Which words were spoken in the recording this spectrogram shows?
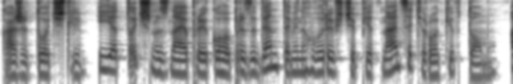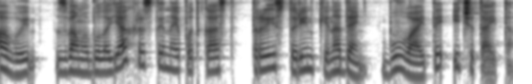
каже Точлі. І я точно знаю, про якого президента він говорив ще 15 років тому. А ви з вами була я, Христина, і подкаст Три сторінки на день. Бувайте і читайте.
